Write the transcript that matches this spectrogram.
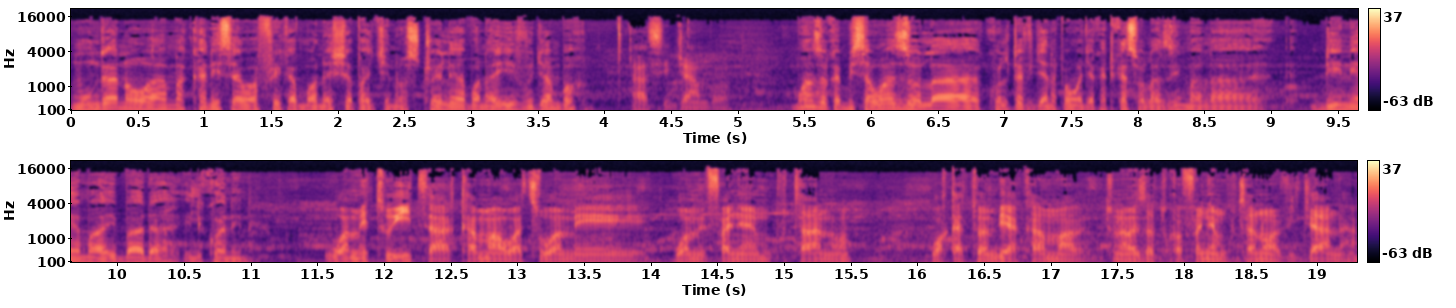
muungano wa makanisa ya Afrika ambao wanaishi hapa nchini australia bwana ivu jambo? Si jambo. Mwanzo kabisa wazo la kuleta vijana pamoja katika swala zima la dini ama ibada ilikuwa nini? Wametuita kama watu wame, wamefanya mkutano wakatuambia kama tunaweza tukafanya mkutano wa vijana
